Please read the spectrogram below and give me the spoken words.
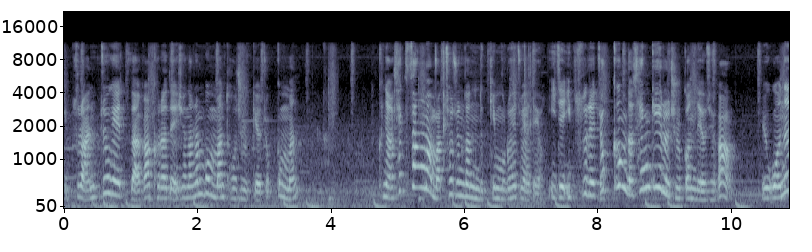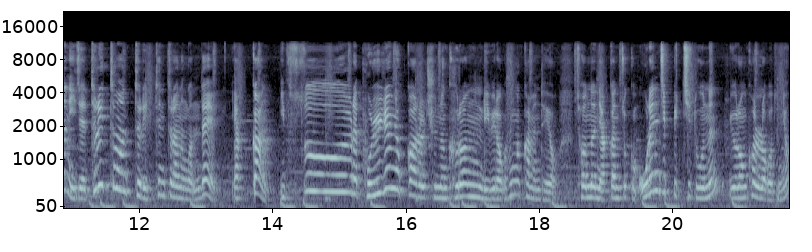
입술 안쪽에다가 그라데이션을 한 번만 더 줄게요. 조금만. 그냥 색상만 맞춰준다는 느낌으로 해줘야 돼요. 이제 입술에 조금 더 생기를 줄 건데요, 제가. 요거는 이제 treatment lip tint라는 건데 약간 입술에 볼륨 효과를 주는 그런 립이라고 생각하면 돼요. 저는 약간 조금 오렌지빛이 도는 이런 컬러거든요.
